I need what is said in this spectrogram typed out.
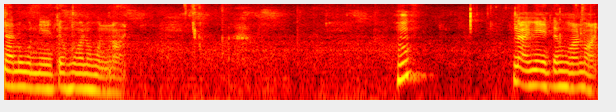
งานอุ่นเนี่ยแต่หัวหนุ่นหน่อยหึหน้าใหญ่แต่หัวหน่อย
